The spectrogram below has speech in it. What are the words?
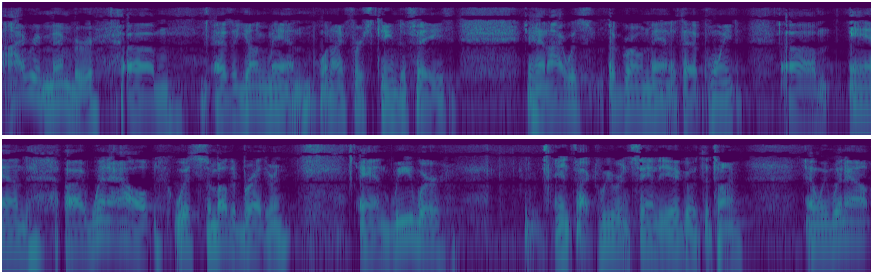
I remember um, as a young man when I first came to faith, and I was a grown man at that point, um, and I went out with some other brethren, and we were, in fact, we were in San Diego at the time, and we went out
